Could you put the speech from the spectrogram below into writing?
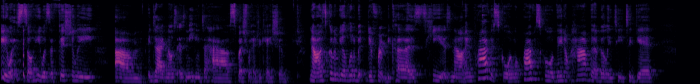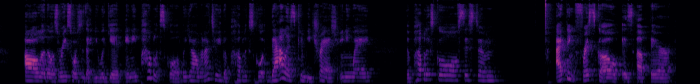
Anyways, so he was officially um, diagnosed as needing to have special education. Now it's going to be a little bit different because he is now in private school. And with private school, they don't have the ability to get all of those resources that you would get in a public school. But y'all, when I tell you the public school, Dallas can be trash anyway the public school system. I think Frisco is up there.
